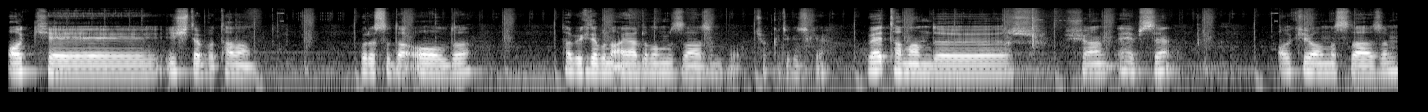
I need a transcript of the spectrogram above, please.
Okey. İşte bu tamam. Burası da oldu. Tabii ki de bunu ayarlamamız lazım. Bu çok kötü gözüküyor. Ve tamamdır. Şu an hepsi okey olması lazım.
